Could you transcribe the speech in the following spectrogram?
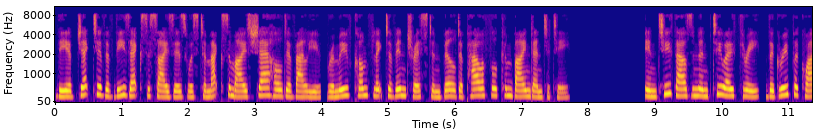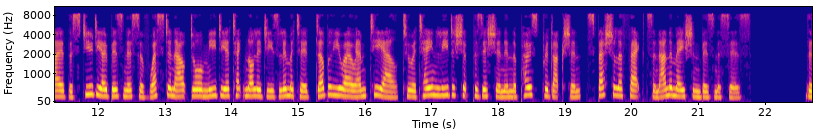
The objective of these exercises was to maximize shareholder value, remove conflict of interest and build a powerful combined entity. In 2002–03, the group acquired the studio business of Western Outdoor Media Technologies Limited WOMTL to attain leadership position in the post-production, special effects and animation businesses. The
